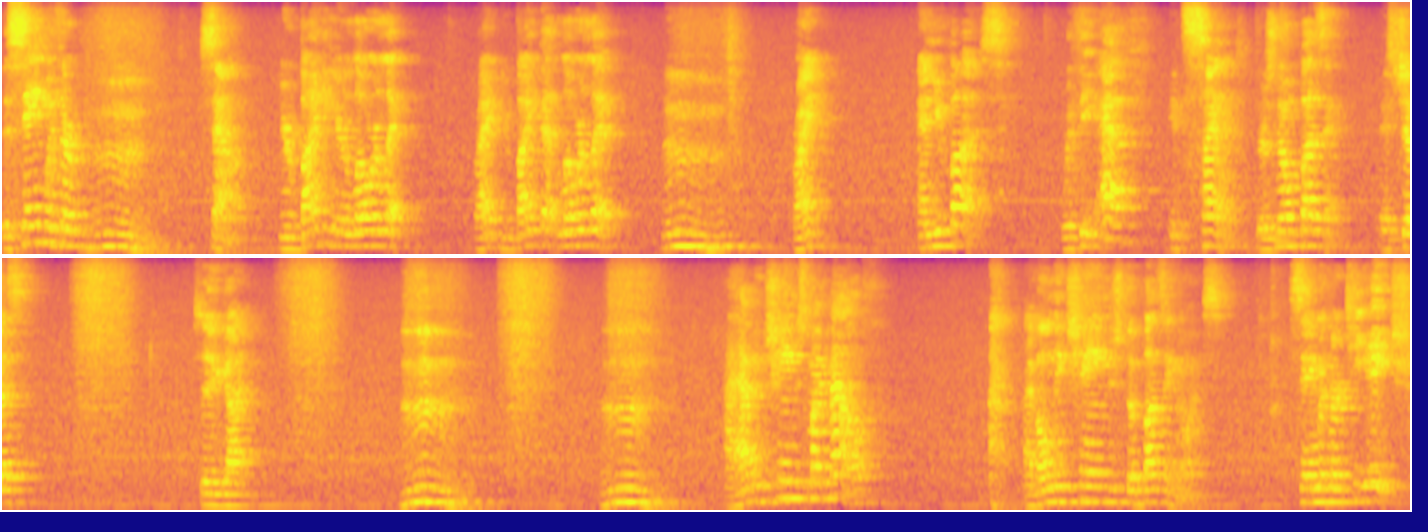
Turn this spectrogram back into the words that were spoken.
The same with our V sound. You're biting your lower lip, right? You bite that lower lip, right? And you buzz. With the F, it's silent. There's no buzzing. It's just, so you got, I haven't changed my mouth. I've only changed the buzzing noise. Same with our TH.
